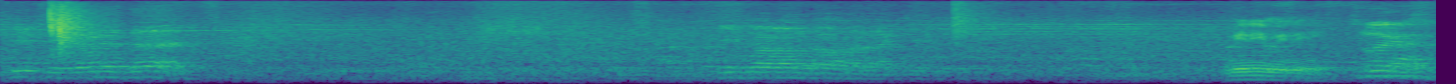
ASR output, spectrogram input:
কি প্রোগ্রামে দেয় কি প্রোগ্রাম দেওয়া হয় নাকি মিনি মিনি চলে গেছে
